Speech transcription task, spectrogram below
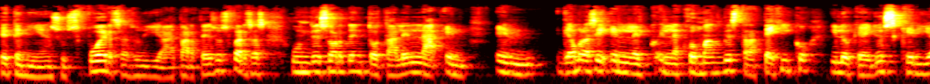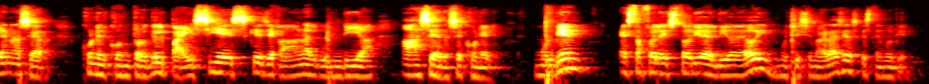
que tenían sus fuerzas y aparte de sus fuerzas un desorden total en la en, en así en el, en el comando estratégico y lo que ellos querían hacer con el control del país si es que llegaban algún día a hacerse con él. Muy bien, esta fue la historia del día de hoy. Muchísimas gracias, que estén muy bien.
